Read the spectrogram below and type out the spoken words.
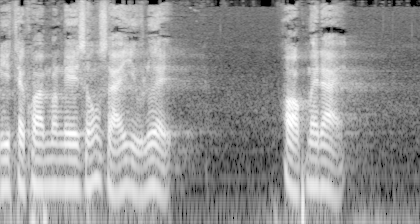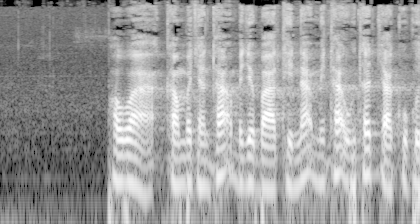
มีแต่ความลังเลสงสัยอยู่เรื่อย ออกไม่ได้ เพราะว่าคำปชันทะบัญบาทินะมิทะอุทจักกุกุ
